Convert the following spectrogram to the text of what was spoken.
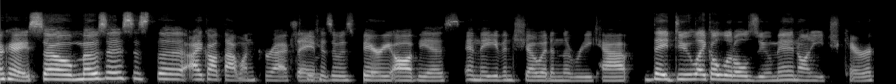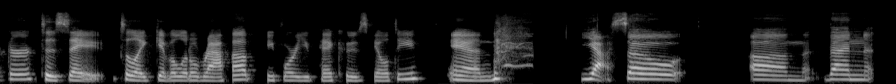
okay, so Moses is the I got that one correct Same. because it was very obvious and they even show it in the recap. They do like a little zoom in on each character to say to like give a little wrap up before you pick who's guilty. And yeah, so um then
